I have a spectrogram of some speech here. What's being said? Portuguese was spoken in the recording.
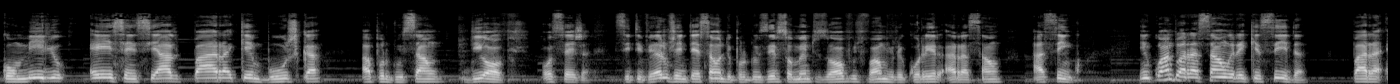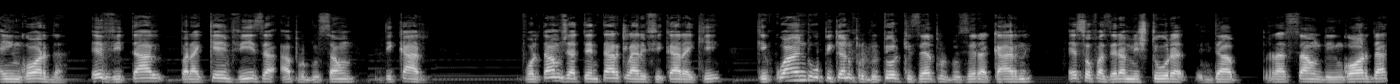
com milho é essencial para quem busca a produção de ovos. Ou seja, se tivermos a intenção de produzir somente os ovos, vamos recorrer à ração A5. Enquanto a ração enriquecida para a engorda é vital para quem visa a produção de carne. Voltamos a tentar clarificar aqui que quando o pequeno produtor quiser produzir a carne, é só fazer a mistura da ração de engorda.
